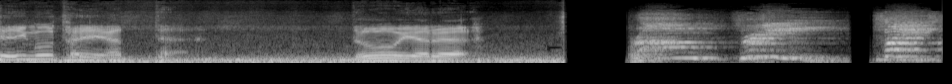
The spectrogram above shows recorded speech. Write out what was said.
手応えあったどうやら Round three, fight!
